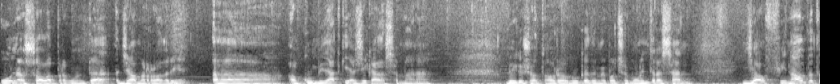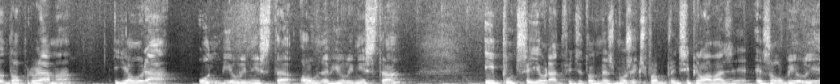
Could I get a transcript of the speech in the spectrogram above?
una sola pregunta, Jaume Rodri, eh, al convidat que hi hagi cada setmana. Vull que això t'haurà que també pot ser molt interessant. I al final de tot el programa hi haurà un violinista o una violinista i potser hi haurà fins i tot més músics, però en principi la base és el violí,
